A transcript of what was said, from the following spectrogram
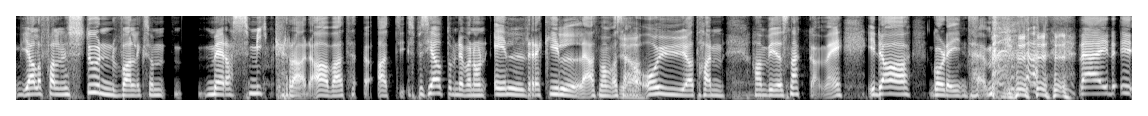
i alla fall en stund vara liksom mera smickrad av att, att, speciellt om det var någon äldre kille, att man var såhär Ja. oj att han, han vill snacka med mig. Idag går det inte hem. Nej, i, i,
